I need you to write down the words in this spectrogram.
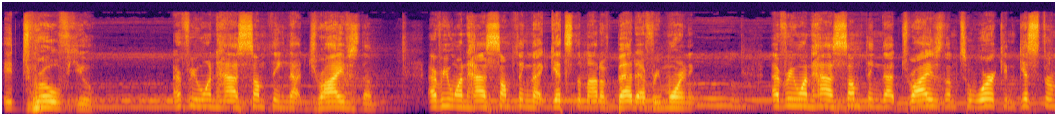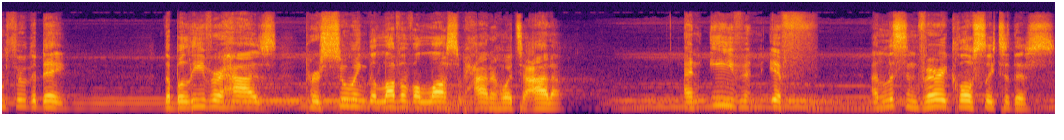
it drove you. Everyone has something that drives them. Everyone has something that gets them out of bed every morning. Everyone has something that drives them to work and gets them through the day. The believer has pursuing the love of Allah subhanahu wa ta'ala. And even if, and listen very closely to this,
